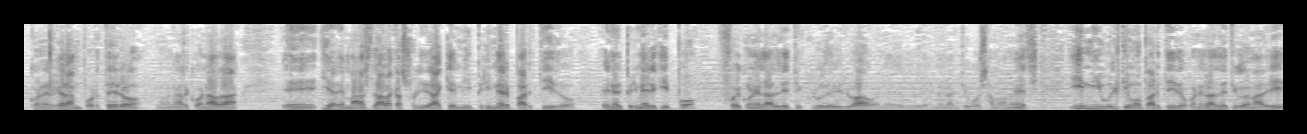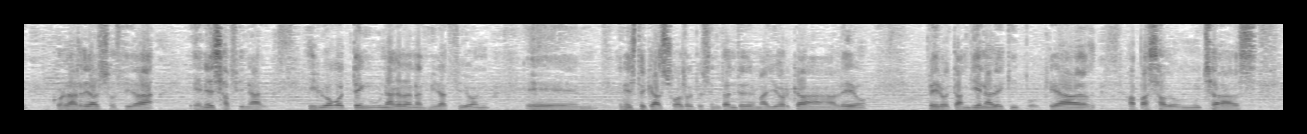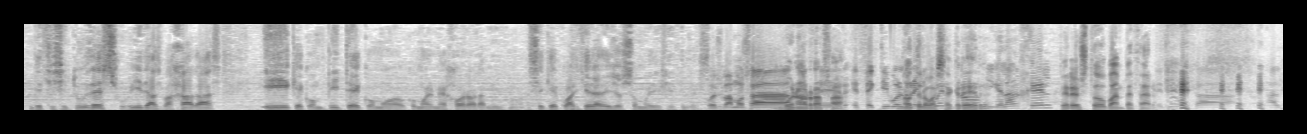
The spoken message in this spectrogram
con el gran portero, con Arconada, eh, y además da la casualidad que mi primer partido en el primer equipo fue con el Athletic Club de Bilbao en el, en el antiguo Samamés y mi último partido con el Atlético de Madrid con la Real Sociedad en esa final. Y luego tengo una gran admiración, eh, en este caso al representante del Mallorca, a Leo, pero también al equipo, que ha, ha pasado muchas vicisitudes, subidas, bajadas, y que compite como, como el mejor ahora mismo. Así que cualquiera de ellos son muy difíciles. Pues vamos a Bueno, hacer Rafa, efectivo el no te lo vas a creer, Miguel Ángel. pero esto va a empezar.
